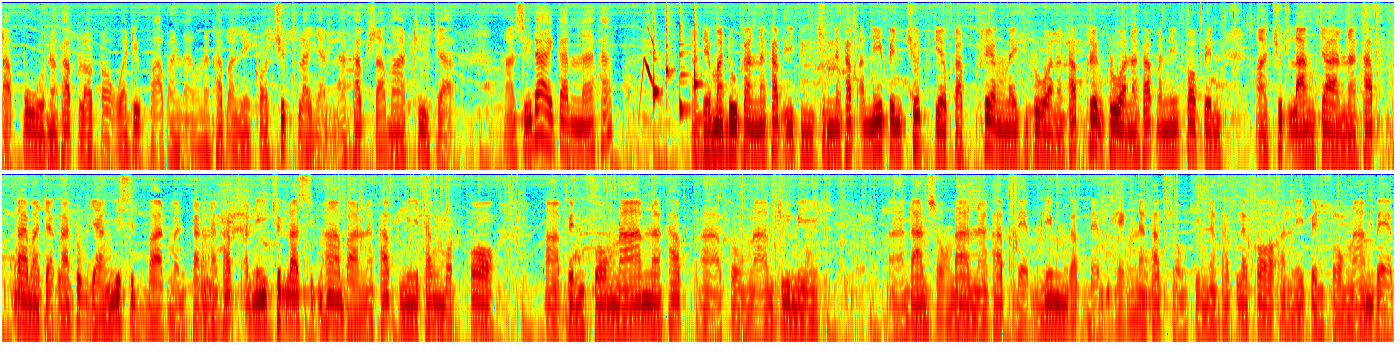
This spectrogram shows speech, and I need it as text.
ตะปูนะครับ เราตอกไว้ที่ฝาผนังนะครับ อันนี้ก็ชุดประหยัดนะครับ สามารถที่จะหาซื้อได้กันนะครับอะ เดี๋ยวมาดูกันนะครับอีกหนึ่งชิ้นนะครับ อันนี้เป็นชุดเกี่ยวกับเครื่องในครัวนะครับ เครื่องครัวนะครับ อันนี้ก็เป็นชุดล้างจานนะครับ ได้มาจากร้านทุกอย่าง 20 บาทเหมือนกันนะครับ อันนี้ชุดละ 15 บาทนะครับ มีทั้งหมดก็เป็นฟองน้ำนะครับฟองน้ำที่มีด้าน 2 ด้านนะครับ แบบนิ่มกับแบบแข็งนะครับสองชิ้นนะครับ แล้วก็อันนี้เป็นฟองน้ำแบบ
